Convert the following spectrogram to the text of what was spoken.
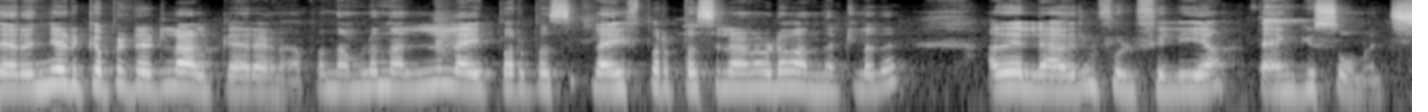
തിരഞ്ഞെടുക്കപ്പെട്ടിട്ടുള്ള ആൾക്കാരാണ്. അപ്പോൾ നമ്മൾ നല്ല ലൈഫ് പർപ്പസ് ലൈഫ് പർപ്പസിലാണ് ഇവിടെ വന്നിട്ടുള്ളത്. അതെല്ലാവരും ഫുൾഫിൽ ചെയ്യുക താങ്ക് സോ മച്ച്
